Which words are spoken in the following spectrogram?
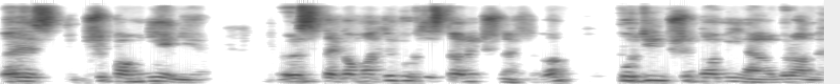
To jest przypomnienie z tego motywu historycznego. Putin przypomina obronę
